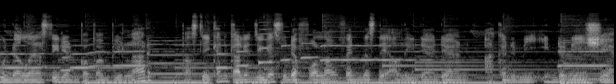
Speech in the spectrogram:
Bunda Lesti dan Papa Bilar Pastikan kalian juga sudah follow fanbase di Alida dan Akademi Indonesia.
